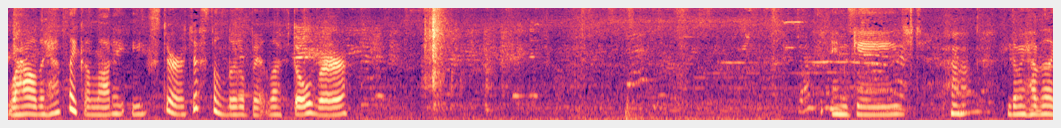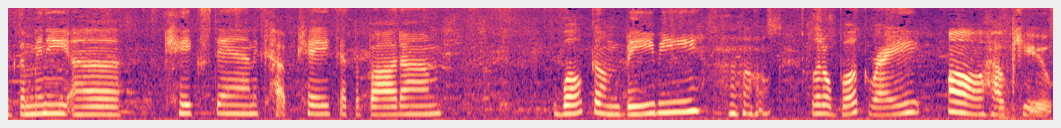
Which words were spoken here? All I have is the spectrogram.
Wow, they have like a lot of Easter. Just a little bit left over. Engaged. then we have like the mini uh, cake stand, cupcake at the bottom. Welcome, baby. Little book, right? Oh, how cute.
